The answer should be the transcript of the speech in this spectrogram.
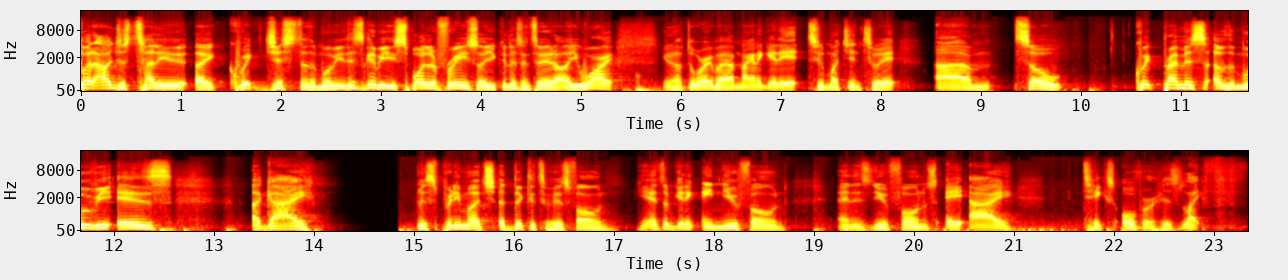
but I'll just tell you a quick gist of the movie. This is gonna be spoiler free, so you can listen to it all you want. You don't have to worry about it. I'm not gonna get it too much into it. Um, so, quick premise of the movie is a guy is pretty much addicted to his phone. He ends up getting a new phone, and his new phone's AI takes over his life.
